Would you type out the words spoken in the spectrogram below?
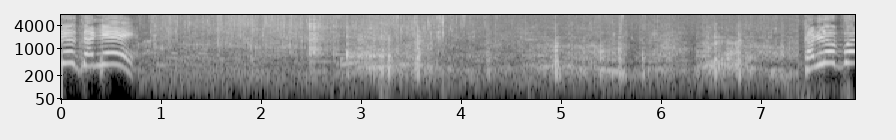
சுடு தண்ணி. கல்லுப்பு.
